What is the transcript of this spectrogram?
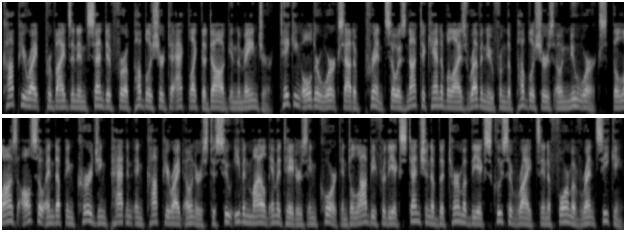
copyright provides an incentive for a publisher to act like the dog in the manger, taking older works out of print so as not to cannibalize revenue from the publisher's own new works. The laws also end up encouraging patent and copyright owners to sue even mild imitators in court and to lobby for the extension of the term of the exclusive rights in a form of rent seeking.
